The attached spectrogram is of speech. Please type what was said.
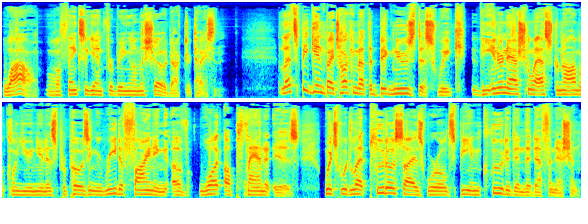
Wow. Well, thanks again for being on the show, Dr. Tyson. Let's begin by talking about the big news this week. The International Astronomical Union is proposing a redefining of what a planet is, which would let Pluto sized worlds be included in the definition.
